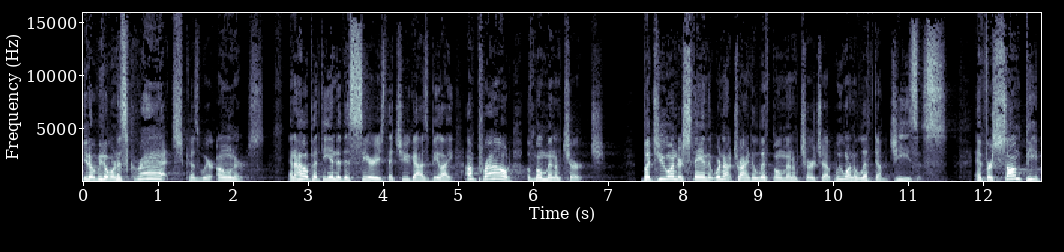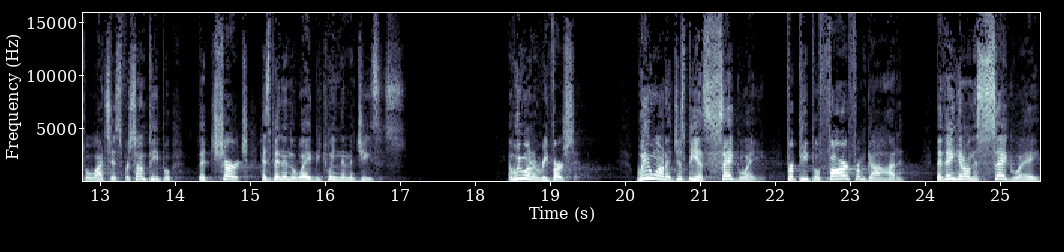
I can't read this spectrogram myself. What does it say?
you know, we don't want to scratch because we're owners. And I hope at the end of this series that you guys be like, I'm proud of Momentum Church. But you understand that we're not trying to lift Momentum Church up. We want to lift up Jesus. And for some people, watch this, for some people, the church has been in the way between them and Jesus. And we want to reverse it. We want to just be a segue for people far from God that they can get on the segue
